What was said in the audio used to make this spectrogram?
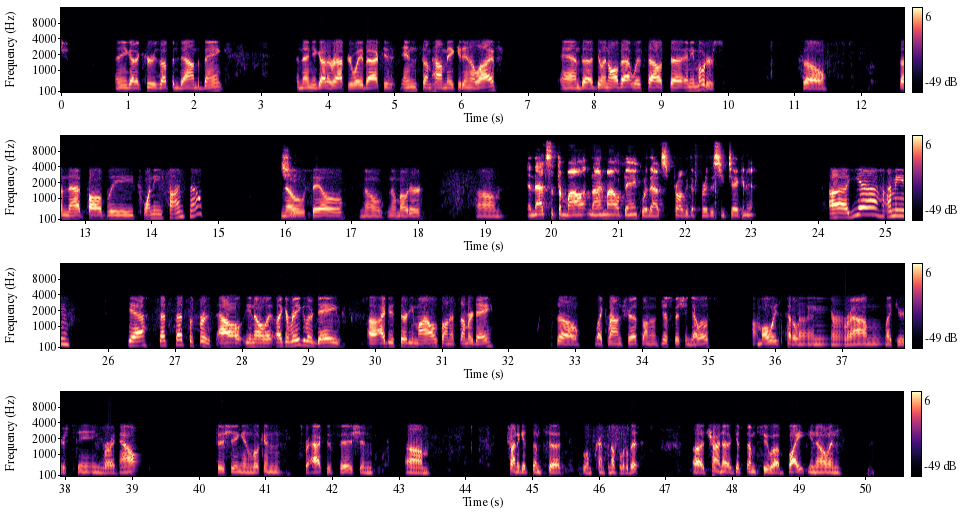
and you got to cruise up and down the bank and then you got to wrap your way back in, in, somehow, make it in alive, and uh, doing all that without uh, any motors. So, done that probably 20 times now. No sail, no no motor. Um, and that's at the mile nine mile bank, where that's probably the furthest you've taken it. Uh, yeah, I mean, yeah, that's that's the furthest out. You know, like a regular day, uh, I do 30 miles on a summer day. So like round trip on just fishing yellows. I'm always pedaling around like you're seeing right now, fishing and looking for active fish and um, trying to get them to. Well, I'm cramping up a little bit. Uh, trying to get them to uh, bite, you know, and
